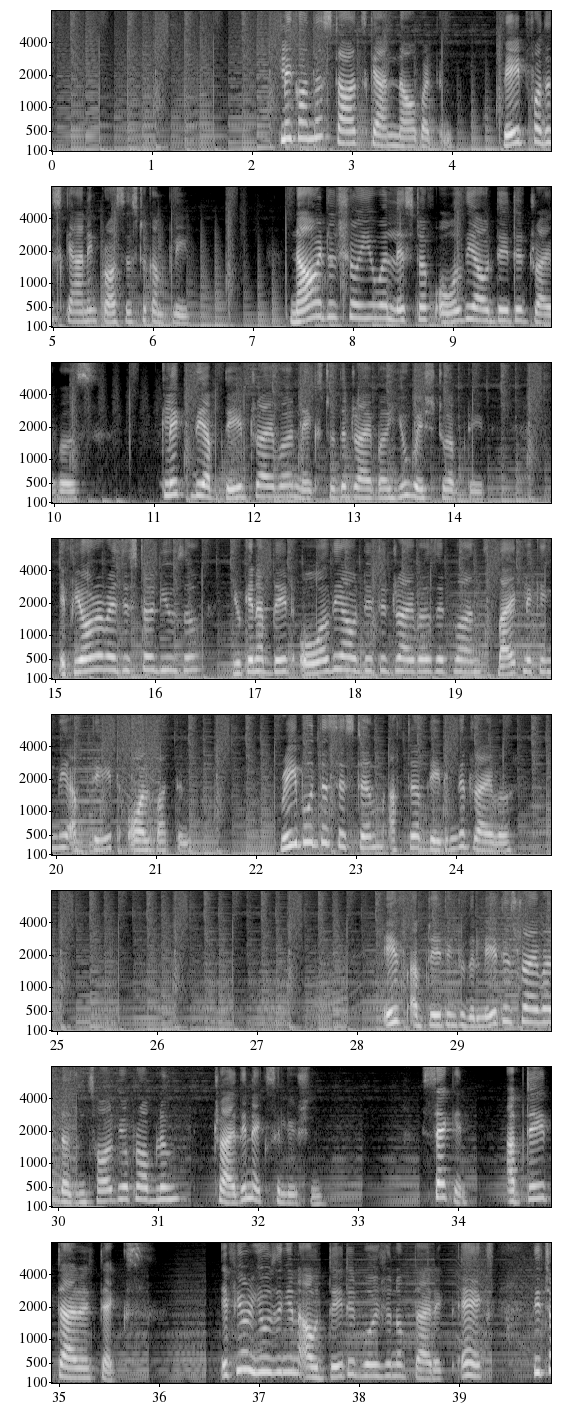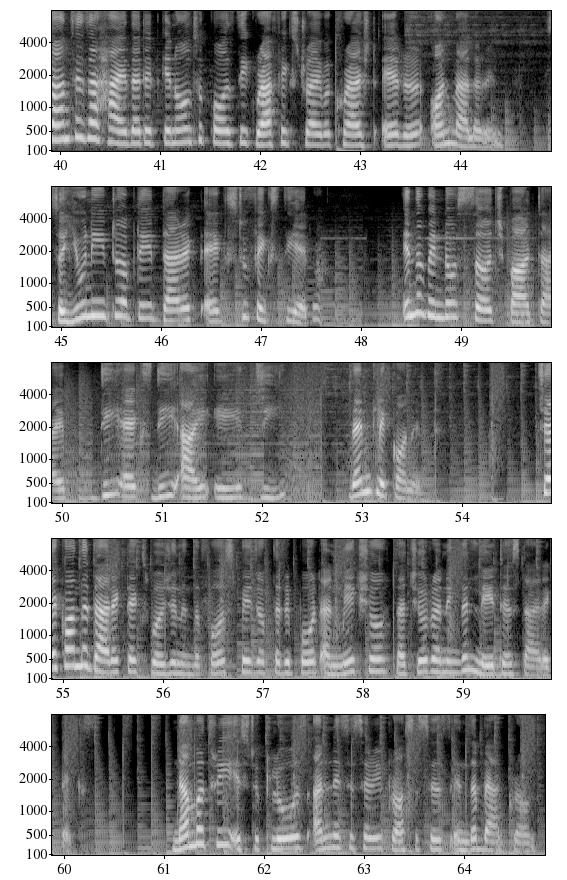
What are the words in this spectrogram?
Click on the Start Scan Now button. Wait for the scanning process to complete. Now it will show you a list of all the outdated drivers. Click the Update driver next to the driver you wish to update. If you're a registered user, you can update all the outdated drivers at once by clicking the Update All button. Reboot the system after updating the driver. If updating to the latest driver doesn't solve your problem, try the next solution. Second, update DirectX. If you're using an outdated version of DirectX, the chances are high that it can also cause the graphics driver crashed error on Valorant. So you need to update DirectX to fix the error. In the Windows search bar type DXDIAG, then click on it. Check on the DirectX version in the first page of the report and make sure that you're running the latest DirectX. Number 3 is to close unnecessary processes in the background.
